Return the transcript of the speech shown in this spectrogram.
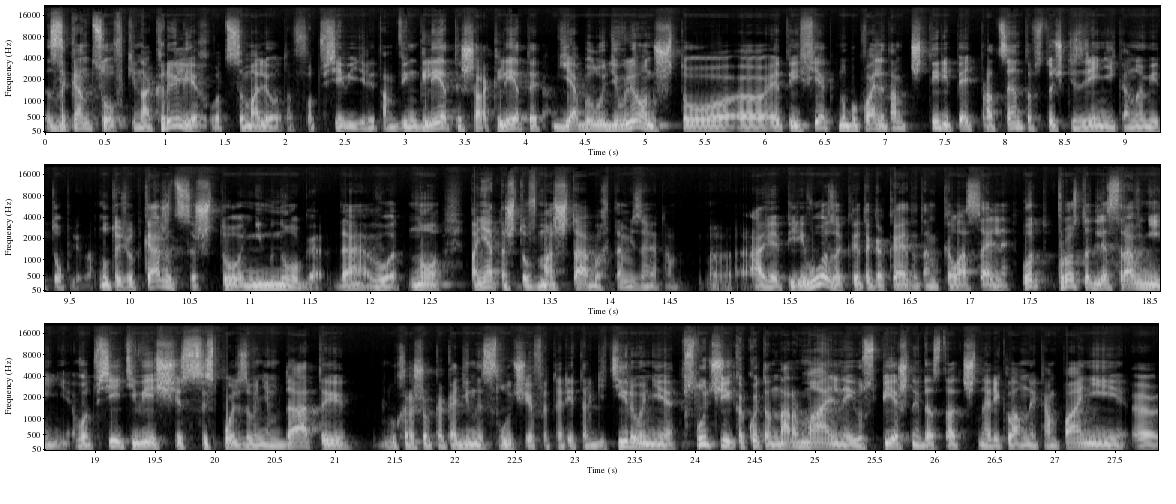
законцовки на крыльях вот самолетов, вот все видели там винглеты, шарклеты. Я был удивлен, что э, это эффект, ну, буквально там 4-5% с точки зрения экономии топлива. Ну, то есть вот кажется, что немного, да, вот. Но понятно, что в масштабах, там, не знаю, там, авиаперевозок, это какая-то там колоссальная. Вот просто для сравнения. Вот все эти вещи с использованием даты, ну, хорошо, как один из случаев это ретаргетирование. В случае какой-то нормальной, успешной, достаточно рекламной кампании, э,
